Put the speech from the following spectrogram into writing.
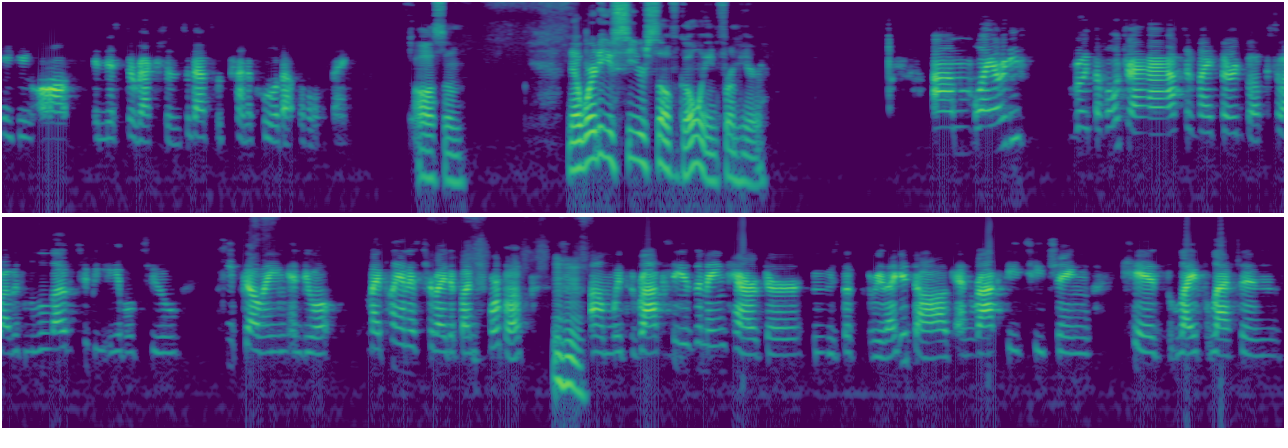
taking off in this direction. So that's what's kind of cool about the whole thing. Awesome. Now, where do you see yourself going from here? Um, well, I already wrote the whole draft of my third book, so I would love to be able to keep going and do. A, my plan is to write a bunch more books mm-hmm. um, with Roxy as the main character, who's the three-legged dog, and Roxy teaching kids life lessons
